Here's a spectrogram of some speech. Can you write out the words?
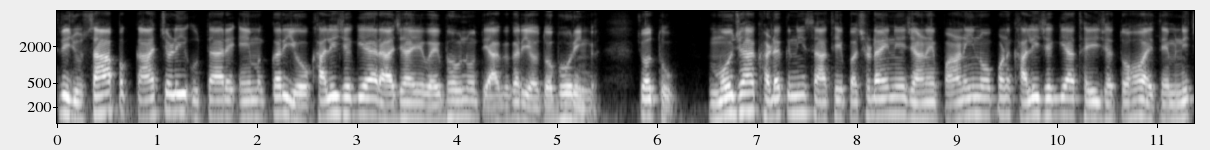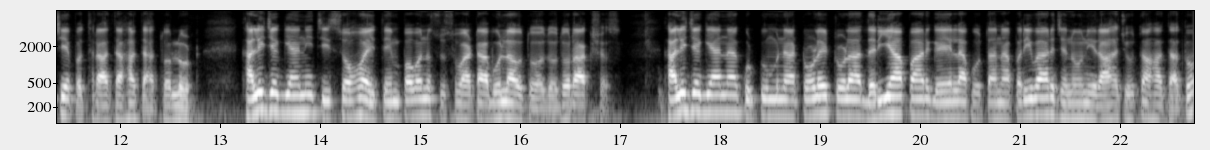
ત્રીજું, સાપ કાચળી ઉતારે એમ કર્યો, ખાલી જગ્યા રાજાએ વૈભવનો ત્યાગ કર્યો, તો ભોરિંગ. ચોથું મોજા ખડકની સાથે પછડાઈને જાણે પાણીનો પણ ખાલી જગ્યા થઈ જતો હોય તેમ નીચે પથરાતા હતા તો લોટ. ખાલી જગ્યાની ચીસો હોય તેમ પવન સુસવાટા બોલાવતો હતો તો રાક્ષસ. ખાલી જગ્યાના કુટુંબના ટોળે ટોળા દરિયા પાર ગયેલા પોતાના પરિવારજનોની રાહ જોતા હતા તો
